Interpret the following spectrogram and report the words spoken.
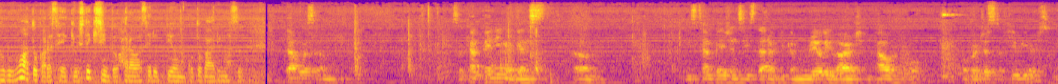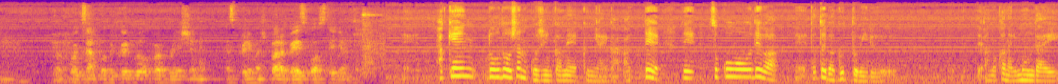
の分を後から請求してきちんと払わせるっていうようなことがあります。Uh, for example, the Goodwill Corporation has pretty much bought a baseball stadium. 派遣労働者の個人加盟組合があってでそこでは、えー例えばグッドウィルであのかなり問題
